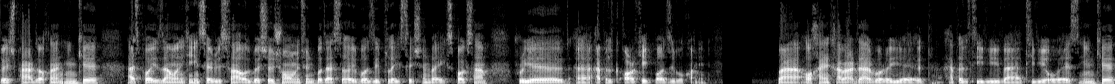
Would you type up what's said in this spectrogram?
بهش پرداختن این که از پاییز زمانی که این سرویس فعال بشه شما می‌تونید با دسته های بازی PlayStation و Xbox هم روی Apple Arcade بازی بکنید. و آخرین خبر درباره Apple TV و tvOS این که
